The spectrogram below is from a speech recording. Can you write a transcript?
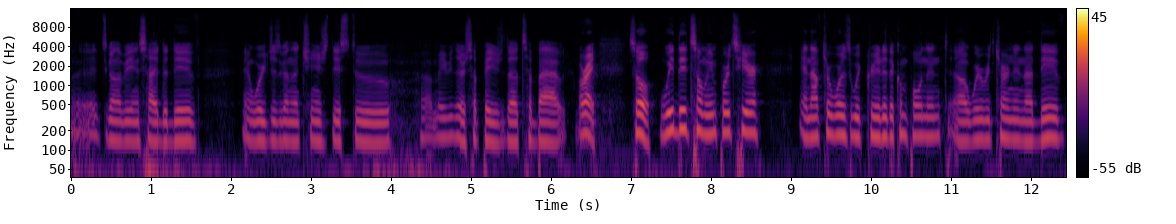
Uh, it's gonna be inside the div and we're just gonna change this to uh, maybe there's a page that's about. All right so we did some imports here and afterwards we created a component uh, we're returning a div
